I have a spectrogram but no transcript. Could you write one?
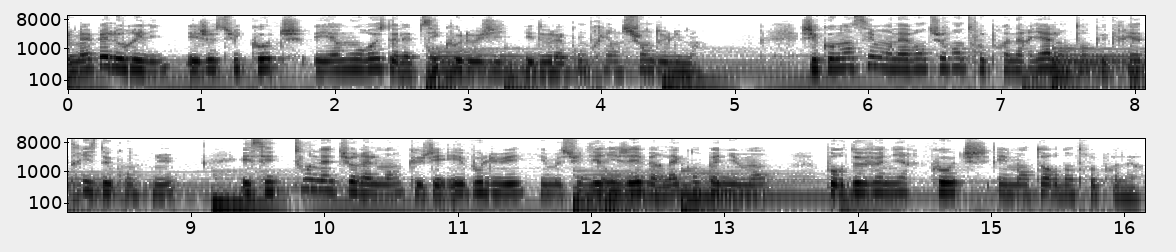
m'appelle Aurélie et je suis coach et amoureuse de la psychologie et de la compréhension de l'humain. J'ai commencé mon aventure entrepreneuriale en tant que créatrice de contenu et c'est tout naturellement que j'ai évolué et me suis dirigée vers l'accompagnement pour devenir coach et mentor d'entrepreneurs.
